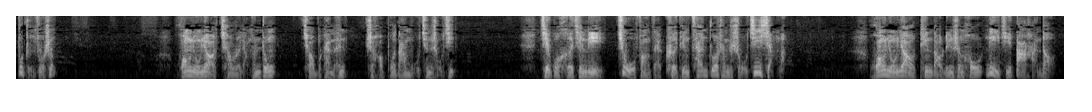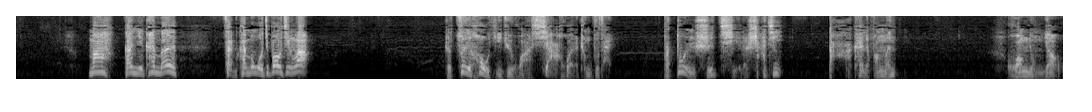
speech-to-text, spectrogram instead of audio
不准作声。黄永耀敲了两分钟，敲不开门，只好拨打母亲的手机。结果何清丽就放在客厅餐桌上的手机响了。黄永耀听到铃声后，立即大喊道：“妈，赶紧开门！再不开门，我就报警了。”这最后一句话吓坏了程福才，他顿时起了杀机，打开了房门。黄永耀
